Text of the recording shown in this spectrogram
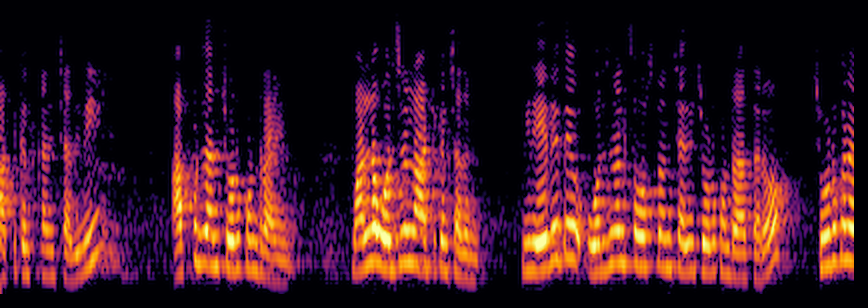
ఆర్టికల్స్ కానీ చదివి అప్పుడు దాన్ని చూడకుండా రాయండి. మళ్ళీ ఒరిజినల్ ఆర్టికల్ చదవండి. మీరు ఏదైతే ఒరిజినల్ సోర్స్లో చదివి చూడకుండా రాశారో చూడకుండా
